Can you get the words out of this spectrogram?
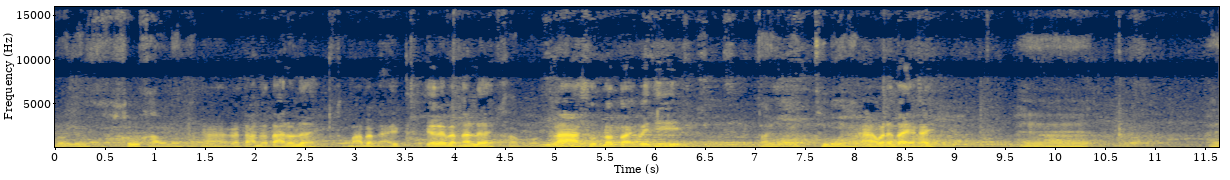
ก็จะสู้เข่าเลยครับ อ่าก็ตามสไตล์เราเลย มาแบบไหนเจอกันแบบนั้นเลย ครับผมล่าสุดเราต่อยไว้ที่ต่อยที่นี่ครับอ่าวันนั้นต่อยกับใครแพ้แพ้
